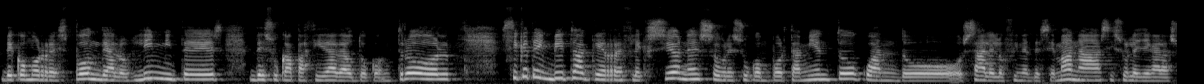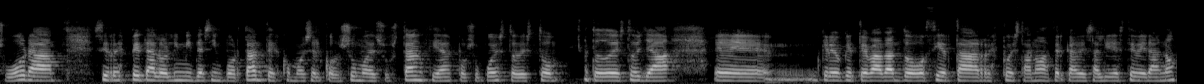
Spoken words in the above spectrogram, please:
de cómo responde a los límites, de su capacidad de autocontrol. Sí que te invito a que reflexiones sobre su comportamiento cuando sale los fines de semana, si suele llegar a su hora, si respeta los límites importantes como es el consumo de sustancias, por supuesto, esto, todo esto ya eh, creo que te va dando cierta respuesta, ¿no? acerca de salir este verano.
